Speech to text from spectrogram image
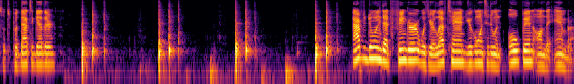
So to put that together, after doing that finger with your left hand, you're going to do an open on the hembra.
